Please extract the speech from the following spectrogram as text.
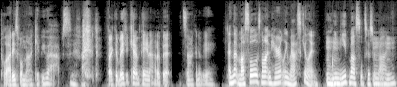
Pilates will not give you abs. If I could, if I could make a campaign out of it, it's not going to be. And that muscle is not inherently masculine. We Mhm. need muscle to survive. Mhm.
